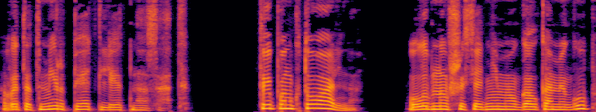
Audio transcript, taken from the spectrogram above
в этот мир пять лет назад. «Ты пунктуальна». Улыбнувшись одними уголками губ,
